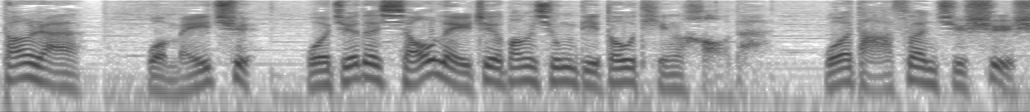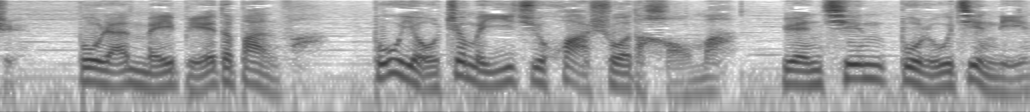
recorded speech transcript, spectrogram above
当然我没去，我觉得小磊这帮兄弟都挺好的，我打算去试试。”不然没别的办法。不有这么一句话说的好吗？远亲不如近邻。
